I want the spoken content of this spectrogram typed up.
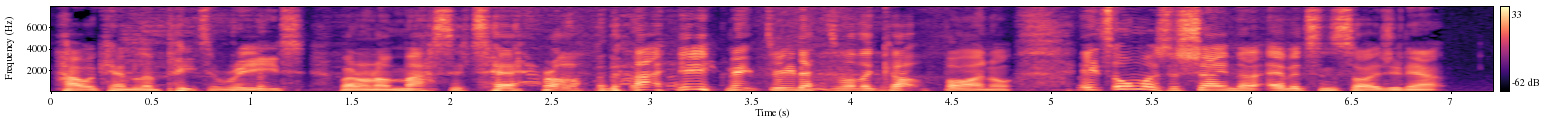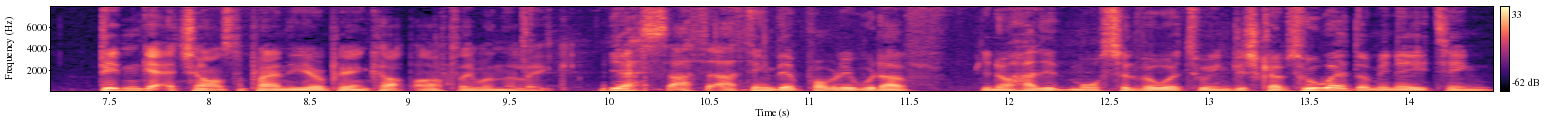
Howard Kendall and Peter Reid went on a massive tear up that evening, three days before the Cup final. It's almost a shame that Everton side, Julian, didn't get a chance to play in the European Cup after they won the league. Yes, I, th- I think they probably would have, you know, had it more silverware to English clubs who were dominating,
